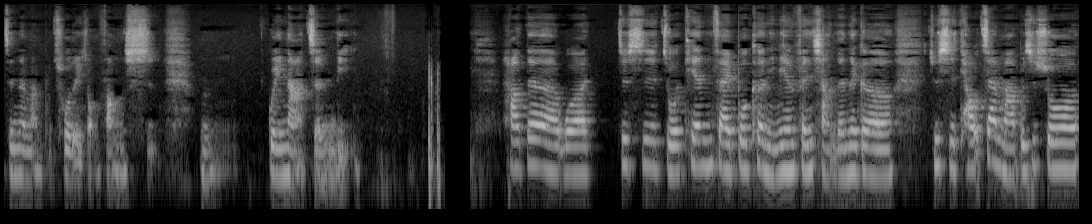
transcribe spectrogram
真的蛮不错的一种方式，嗯。归纳整理。好的，我就是昨天在播客里面分享的那个，就是挑战嘛，不是说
